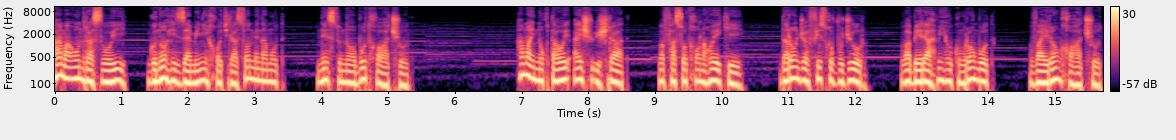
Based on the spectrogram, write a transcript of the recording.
ҳама он расвоӣ гуноҳи заминӣ хотиррасон менамуд несту нобуд хоҳад шуд. Ҳамаи нуқтаҳои айшу ишрат ва фасодхонаҳое ки дар он ҷо фисқу вуҷур ва бераҳмӣ ҳукмрон буд вайрон хоҳад шуд.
